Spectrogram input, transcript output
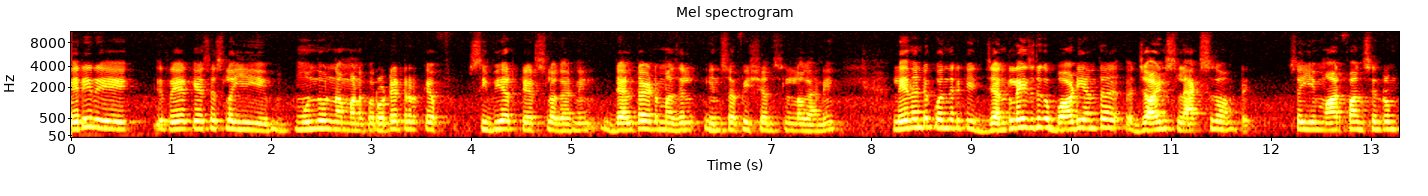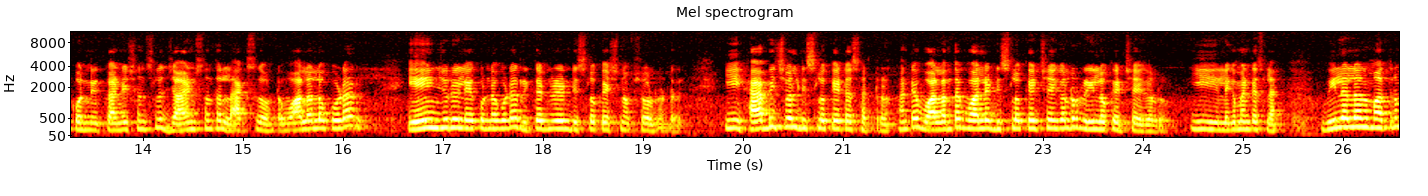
వెరీ రే రేర్ కేసెస్లో ఈ ముందు ఉన్న మనకు రొటేటర్ సివియర్ టేర్స్లో కానీ డెల్టాయిడ్ మజిల్ ఇన్సఫిషియన్సీలో కానీ లేదంటే కొందరికి జనరలైజ్డ్గా బాడీ అంతా జాయింట్స్ ల్యాక్స్గా ఉంటాయి. సో ఈ మార్ఫాన్ సిండ్రోమ్ కొన్ని కండిషన్స్లో జాయింట్స్ అంతా ల్యాక్స్గా ఉంటాయి. వాళ్ళలో కూడా ఏ ఇంజురీ లేకుండా కూడా రికరెంట్ డిస్లొకేషన్ ఆఫ్ షోల్డర్ ఉంటుంది. ఈ హ్యాబిచువల్ డిస్లొకేటర్స్ అంటారు. అంటే వాళ్ళంతా వాళ్ళే డిస్లొకేట్ చేయగలరు రీలొకేట్ చేయగలరు. ఈ లిగమెంటస్ ల్యాక్ వీళ్ళలో మాత్రం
